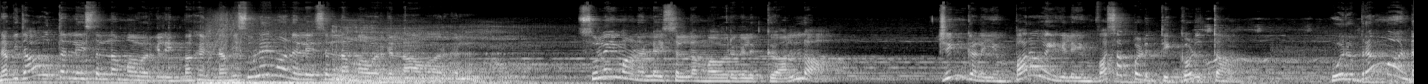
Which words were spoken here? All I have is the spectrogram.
நபி தாவூத் அல்லே செல்லம் அவர்களின் மகன் நபி சுலைமான் அல்லே செல்லம் அவர்கள் ஆவார்கள். சுலைமான் அல்லே செல்லம் அவர்களுக்கு அல்லாஹ் ஜின்களையும் பறவைகளையும் வசப்படுத்தி கொடுத்தான். ஒரு பிரம்மாண்ட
